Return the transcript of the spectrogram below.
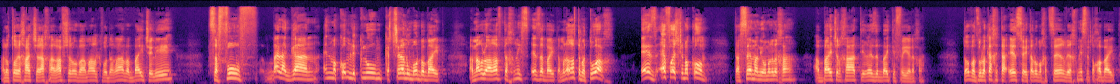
על אותו אחד שהלך לרב שלו ואמר, כבוד הרב, הבית שלי צפוף, בלאגן, אין מקום לכלום, קשה לנו מאוד בבית. אמר לו הרב, תכניס עז הביתה. אמר לו, הרב, אתה בטוח? עז, איפה יש לי מקום? תעשה מה אני אומר לך, הבית שלך, תראה איזה בית יפה יהיה לך. טוב, אז הוא לקח את העז שהייתה לו בחצר והכניס לתוך הבית.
